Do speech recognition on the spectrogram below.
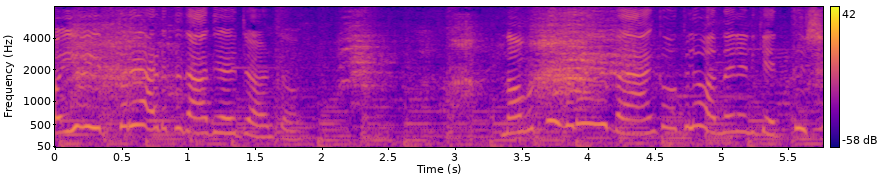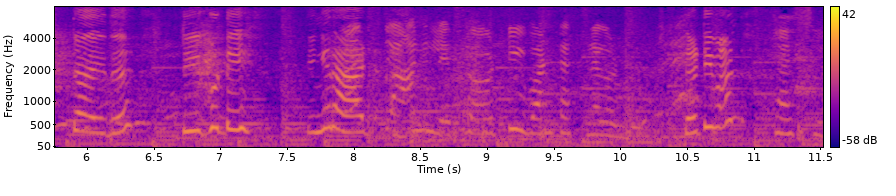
അയ്യോ ഇത്രയും അടുത്തത് ആദ്യമായിട്ടാണ് കേട്ടോ. നമുക്ക് ഇവിടെ ബാങ്കോക്കിൽ വന്നതിൽ എനിക്ക് ഏറ്റവും ഇഷ്ടമായത് ടീക്കുട്ടി ഇങ്ങനെ ഞാനില്ലേ തേർട്ടി വൺ ടെസ്ല കണ്ടു. Thirty one Tesla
